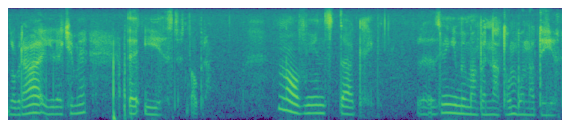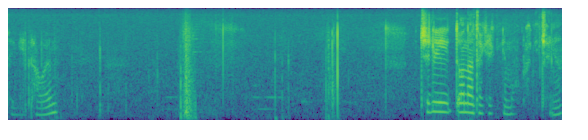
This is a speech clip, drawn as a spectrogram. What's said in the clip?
Dobra, i lecimy. E, I jest, dobra. No więc tak. E, zmienimy mapę na tą, bo na tej jeszcze nie grałem. Czyli ona tak jak nie ma ograniczenia.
